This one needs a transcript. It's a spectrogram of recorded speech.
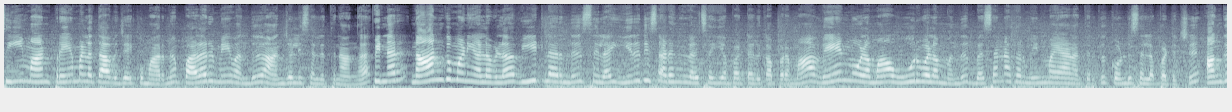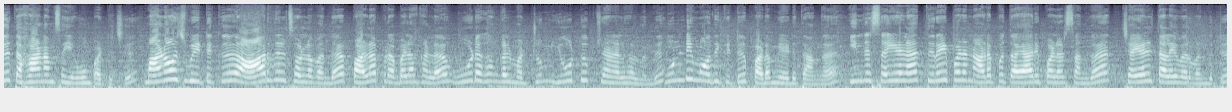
சீமான் பிரேமலதா விஜயகுமார்னு பலருமே வந்து அஞ்சலி செலுத்தினாங்க. பின்னர் நான்கு மணி அளவுல வீட்ல இருந்து சில இறுதி சடங்குகள் செய்யப்பட்டதுக்கு அப்புறமா வேன் மூலமா ஊர்வலம் வந்து பெசன் நகர் மின்மயானத்திற்கு கொண்டு செல்லப்பட்டுச்சு. அங்கு தகானம் செய்யவும் பட்டுச்சு. மனோஜ் வீட்டுக்கு ஆறுதல் சொல்ல வந்த பல பிரபலங்களை ஊடகங்கள் மற்றும் யூடியூப் சேனல்கள் வந்து முண்டி மோதிக்கிட்டு படம் எடுத்தாங்க. இந்த செயலை திரைப்பட நடப்பு தயாரிப்பாளர் சங்க செயல் தலைவர் வந்துட்டு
